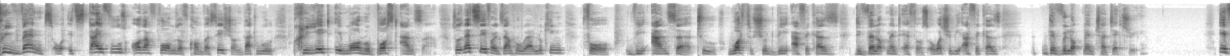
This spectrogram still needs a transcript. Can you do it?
prevents or it stifles other forms of conversation that will create a more robust answer so let's say for example we are looking for the answer to what should be Africa's development ethos or what should be Africa's development trajectory. If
